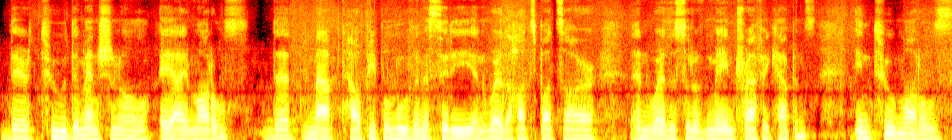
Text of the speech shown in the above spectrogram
their two dimensional AI models that mapped how people move in a city and where the hotspots are and where the sort of main traffic happens into models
